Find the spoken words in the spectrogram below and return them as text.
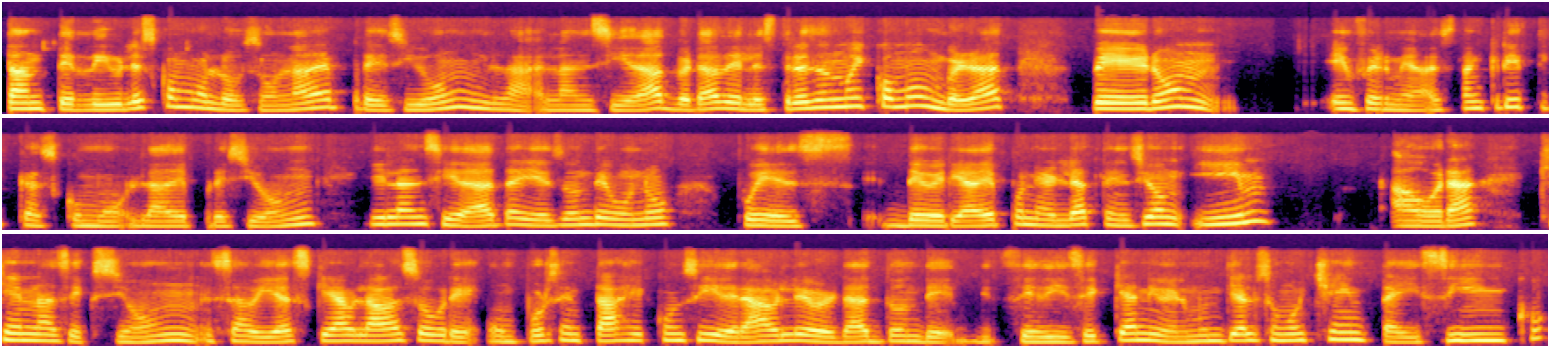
tan terribles como lo son la depresión, la, ansiedad, ¿verdad? El estrés es muy común, ¿verdad? pero mm, enfermedades tan críticas como la depresión y la ansiedad, ahí es donde uno pues debería de ponerle atención y ahora que en la sección sabías que hablaba sobre un porcentaje considerable, ¿verdad? Donde se dice que a nivel mundial son 85,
